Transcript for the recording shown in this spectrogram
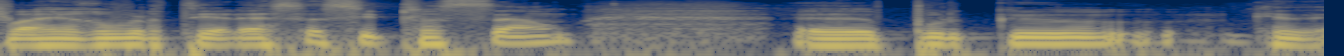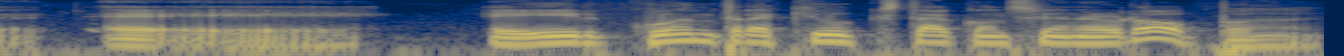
vai reverter essa situação, uh, porque dizer, é, é ir contra aquilo que está acontecendo na Europa.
